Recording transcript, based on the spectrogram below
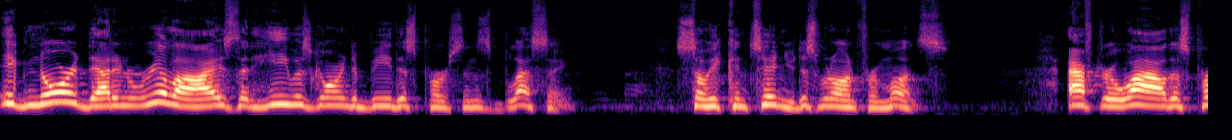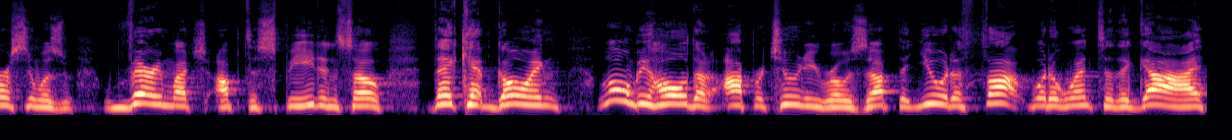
ignored that and realized that he was going to be this person's blessing. So he continued. This went on for months after a while, this person was very much up to speed, and so they kept going. Lo and behold, an opportunity rose up that you would have thought would have went to the guy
